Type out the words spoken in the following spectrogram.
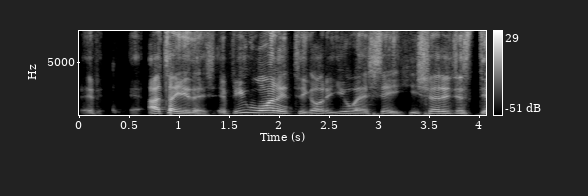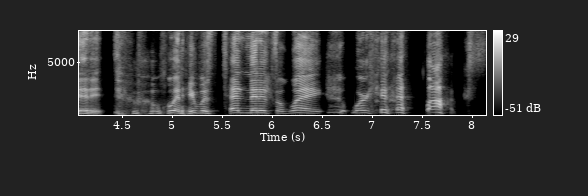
if I'll tell you this, if he wanted to go to USC, he should have just did it when he was 10 minutes away working at Fox.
